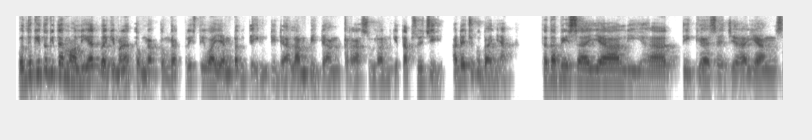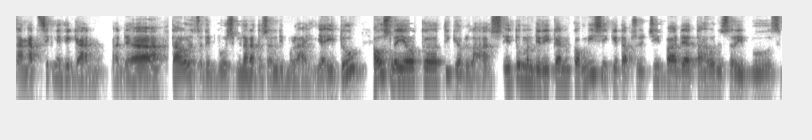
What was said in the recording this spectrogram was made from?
Untuk itu kita mau lihat bagaimana tonggak-tonggak peristiwa yang penting di dalam bidang kerasulan kitab suci. Ada cukup banyak, tetapi saya lihat tiga saja yang sangat signifikan pada tahun 1900-an dimulai, yaitu Paus Leo ke-13 itu mendirikan Komisi Kitab Suci pada tahun 1902.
